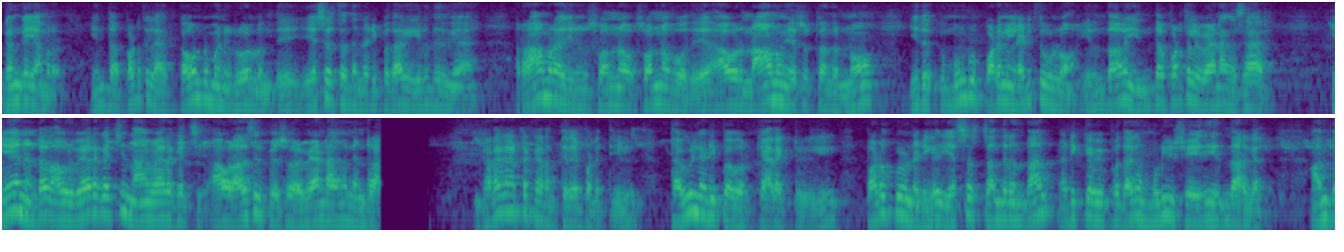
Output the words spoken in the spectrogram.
கங்கை அமரன் இந்த படத்தில் கவுண்டமணி ரோல் வந்து யசஸ்தந்தன் நடிப்பதாக இருந்ததுங்க. ராமராஜன் சொன்ன சொன்னபோது அவர் நானும் யசஸ்தந்தனும் இதற்கு முன்பு படங்கள் நடித்து உள்ளோம் இருந்தாலும் இந்த படத்தில் வேணாங்க சார். ஏனென்றால் அவர் வேற கட்சி நான் வேற கட்சி. அவர் அரசியல் பேசுவார் வேண்டாங்கன்னு என்றார் கரகாட்டக்காரன் திரைப்படத்தில் தவில் நடிப்பவர் கேரக்டரில் படக்குழு நடிகர் எஸ். எஸ். சந்திரன் தான் நடிக்க வைப்பதாக முடிவு செய்து இருந்தார்கள். அந்த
